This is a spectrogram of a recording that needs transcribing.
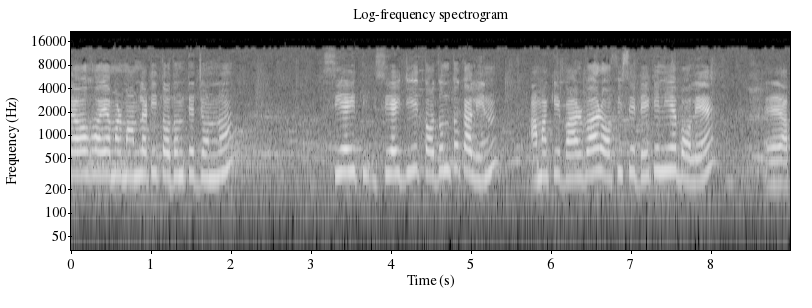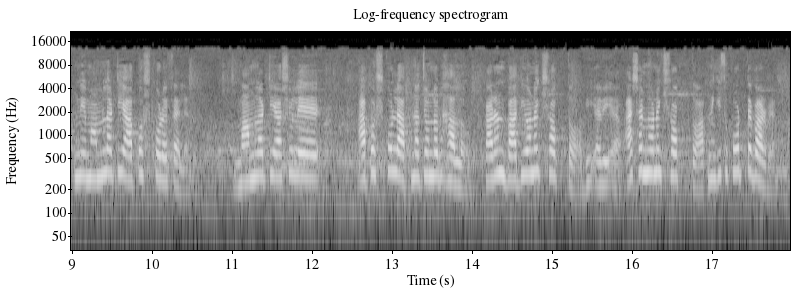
দেওয়া হয় আমার মামলাটি তদন্তের জন্য। সিআইডি সিআইডি তদন্তকালীন আমাকে বারবার অফিসে ডেকে নিয়ে বলে আপনি মামলাটি আপোষ করে ফেলেন। মামলাটি আসলে আপোষ করলে আপনার জন্য ভালো, কারণ বাদী অনেক শক্ত আসামি অনেক শক্ত, আপনি কিছু করতে পারবেন না।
